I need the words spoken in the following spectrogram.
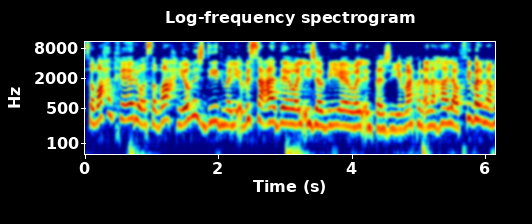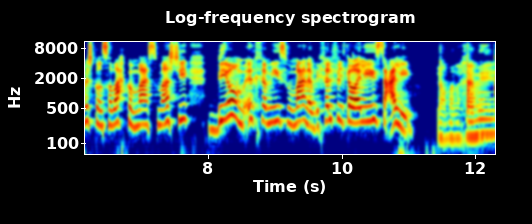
صباح الخير وصباح يوم جديد مليء بالسعادة والإيجابية والإنتاجية. معكم أنا هالة في برنامجكم صباحكم مع سماشي بيوم الخميس ومعنا بخلف الكواليس علي. يوم الخميس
